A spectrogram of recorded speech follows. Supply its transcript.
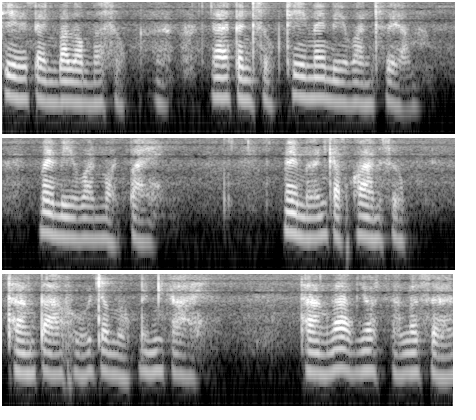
ที่เป็นบรมสุขและเป็นสุขที่ไม่มีวันเสื่อม ไม่มีวันหมดไป ไม่เหมือนกับความสุขทางตาหูจมูกลิ้นกาย ทางลาบยศสรรเสริญ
